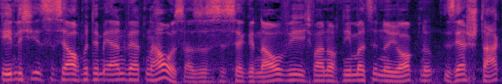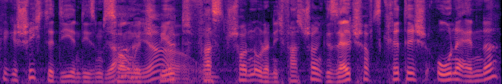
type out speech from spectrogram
Ähnlich ist es ja auch mit dem ehrenwerten Haus. Also es ist ja genau wie, ich war noch niemals in New York, eine sehr starke Geschichte, die in diesem Ja, Song ja, mitspielt. und- Fast schon, oder nicht fast schon, gesellschaftskritisch ohne Ende.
